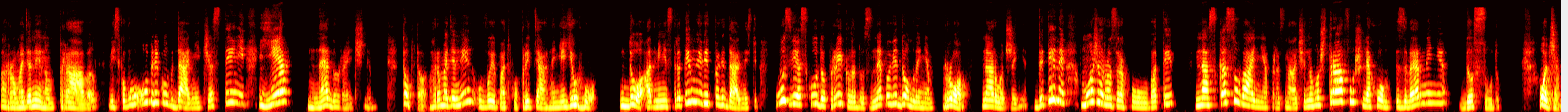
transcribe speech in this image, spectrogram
громадянином правил військового обліку в даній частині є недоречним. Тобто громадянин у випадку притягнення його до адміністративної відповідальності у зв'язку, до прикладу, з неповідомленням про народження дитини може розраховувати на скасування призначеного штрафу шляхом звернення до суду. Отже,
